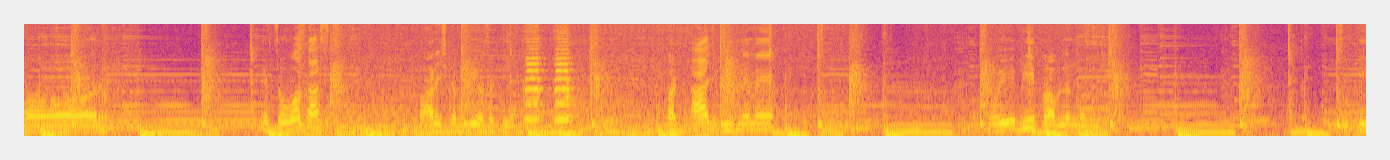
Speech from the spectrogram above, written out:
और इट्स ओवरकास्ट बारिश कभी भी हो सकती है बट आज भीगने में कोई भी प्रॉब्लम नहीं है क्योंकि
